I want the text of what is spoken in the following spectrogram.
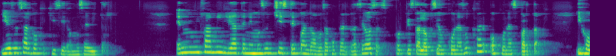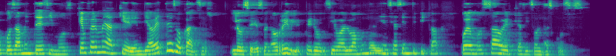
y eso es algo que quisiéramos evitar. En mi familia tenemos un chiste cuando vamos a comprar gaseosas, porque está la opción con azúcar o con aspartame. Y jocosamente decimos, ¿qué enfermedad quieren? ¿Diabetes o cáncer? Lo sé, suena horrible, pero si evaluamos la evidencia científica podemos saber que así son las cosas.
